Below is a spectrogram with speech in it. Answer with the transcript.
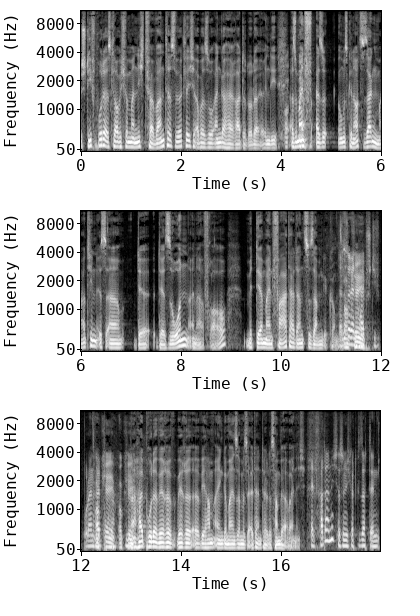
Stiefbruder ist, glaube ich, wenn man nicht verwandt ist wirklich, aber so angeheiratet oder in die. Also mein, F- also um es genau zu sagen, Martin ist äh, der der Sohn einer Frau, mit der mein Vater dann zusammengekommen Das ist. ist ja Okay. dein Halbstief oder ein Okay, Halbbruder. okay. Na, Halbbruder wäre wäre, äh, wir haben ein gemeinsames Elternteil, das haben wir aber nicht. Dein Vater nicht? Hast du nicht gerade gesagt? Dein,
